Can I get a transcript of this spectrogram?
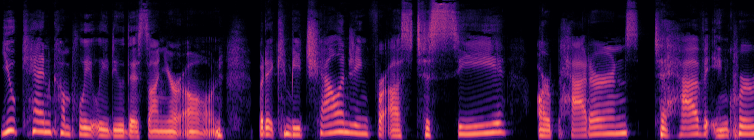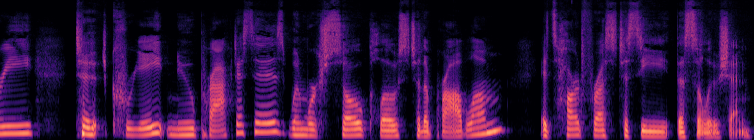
You can completely do this on your own, but it can be challenging for us to see our patterns, to have inquiry, to create new practices when we're so close to the problem. It's hard for us to see the solution.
